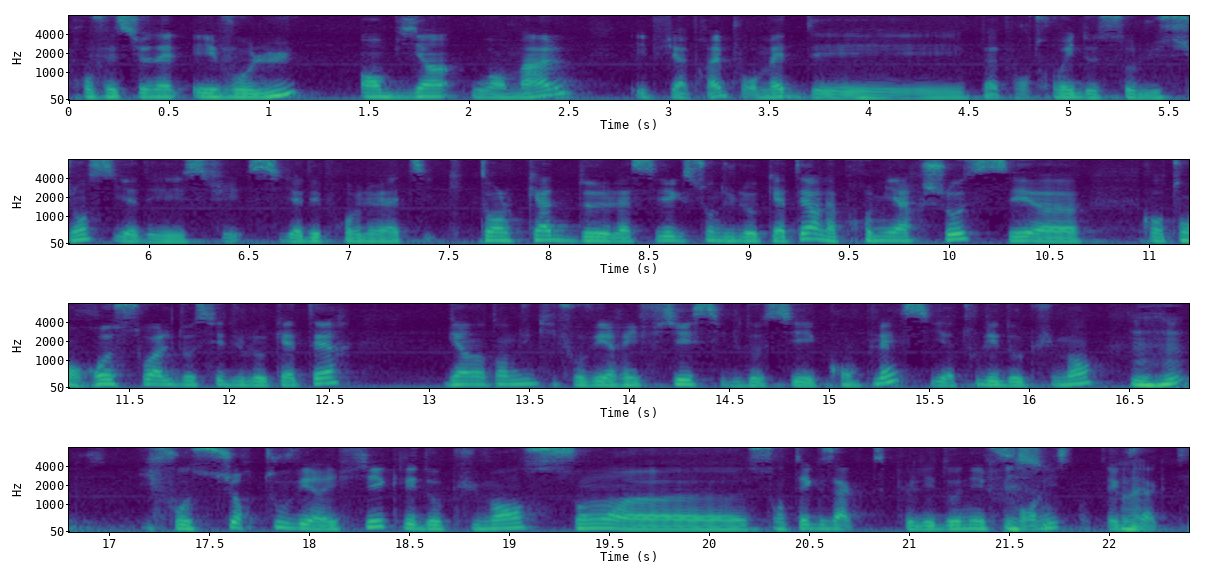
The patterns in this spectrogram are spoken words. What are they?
professionnelle évolue en bien ou en mal. Et puis après, pour mettre des, bah, pour trouver de solutions s'il y a des, y a des problématiques. Dans le cadre de la sélection du locataire, la première chose, c'est quand on reçoit le dossier du locataire, bien entendu qu'il faut vérifier si le dossier est complet, s'il y a tous les documents. Mhm. Il faut surtout vérifier que les documents sont, euh, sont exacts, que les données fournies sont exactes.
